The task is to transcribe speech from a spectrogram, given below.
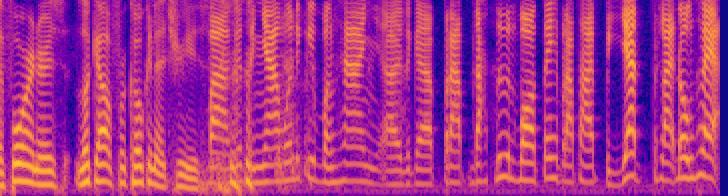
the foreigners, look out for coconut trees. បាទគឺសញ្ញាមួយនេះគឺបង្ហាញអឺគេប្រាប់ដាស់តឿនបរទេសប្រាប់ថាប្រយ័ត្នផ្លែដូងធ្លាក់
